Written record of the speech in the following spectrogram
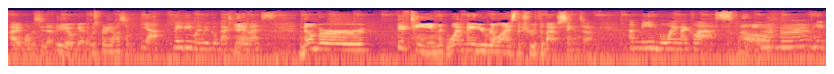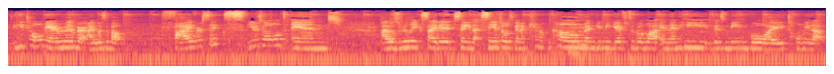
I want to see that video again. It was pretty awesome. yeah, maybe when we go back to Yeah. the US. Number 15. What made you realize the truth about Santa? A mean boy in my class. Oh, hmm He, he told me, I remember I was about five or six years old and I was really excited saying that Santa was gonna come Mm. and give me gifts, blah, blah, blah. And then he, this mean boy, told me that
